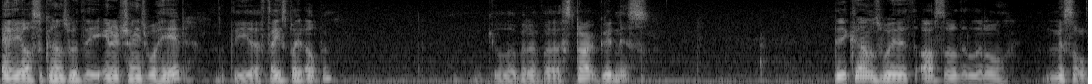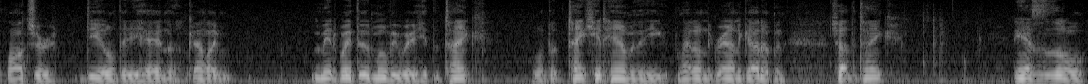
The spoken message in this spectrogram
And he also comes with the interchangeable head with the uh, faceplate open. Get a little bit of uh, Stark goodness. Then he comes with also the little missile launcher deal that he had kind of like midway through the movie where he hit the tank well, the tank hit him, and then he landed on the ground and got up and shot the tank. He has this little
